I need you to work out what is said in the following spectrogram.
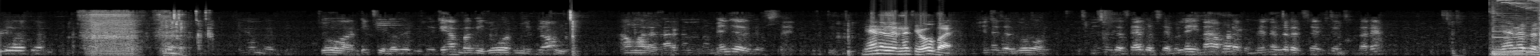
જોવો હતો કેમ બાકી જો આ છે કેમ બાકી જોવો તમે કારખાનાના મેનેજર મેનેજર નથી હો ભાઈ. મેનેજર જોવો. મેનેજર સાહેબ જ છે. ભલે ઈ ના પડે મેનેજર જ સાહેબ છે. તારે મેનેજર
